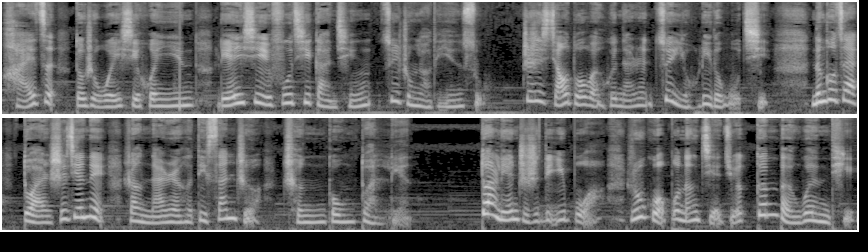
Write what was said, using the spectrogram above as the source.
孩子都是维系婚姻、联系夫妻感情最重要的因素。这是小朵挽回男人最有力的武器，能够在短时间内让男人和第三者成功断联。断联只是第一步啊，如果不能解决根本问题，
